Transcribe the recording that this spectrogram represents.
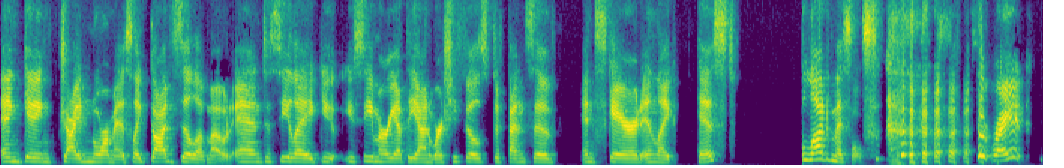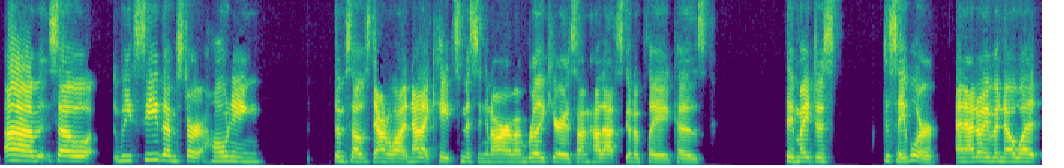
and getting ginormous, like Godzilla mode. And to see, like, you, you see Marie at the end where she feels defensive and scared and like pissed blood missiles. right? Um, so we see them start honing themselves down a lot. Now that Kate's missing an arm, I'm really curious on how that's going to play because they might just disable her, and I don't even know what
